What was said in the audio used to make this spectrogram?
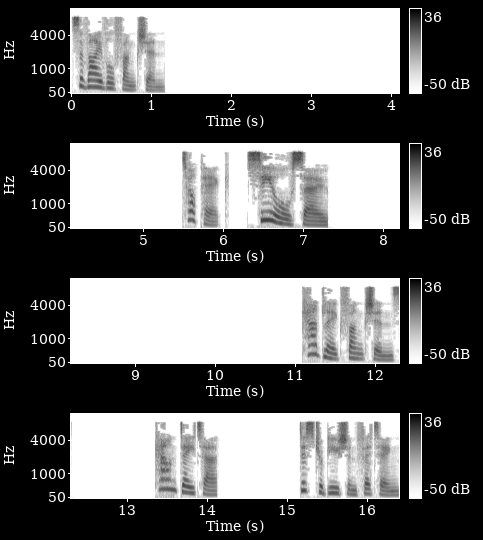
Survival function. Topic. See also. CÀDLÀG functions. Count data. Distribution fitting.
